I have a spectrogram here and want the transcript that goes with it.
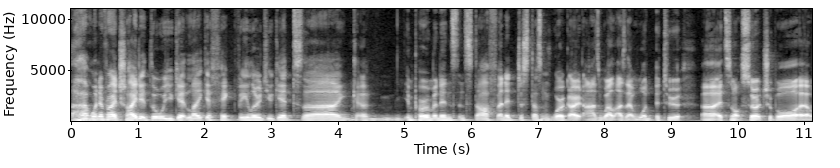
Uh, whenever I tried it though, you get like effect veiler, you get uh, impermanence and stuff, and it just doesn't work out as well as I wanted to. Uh, it's not searchable. Uh,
